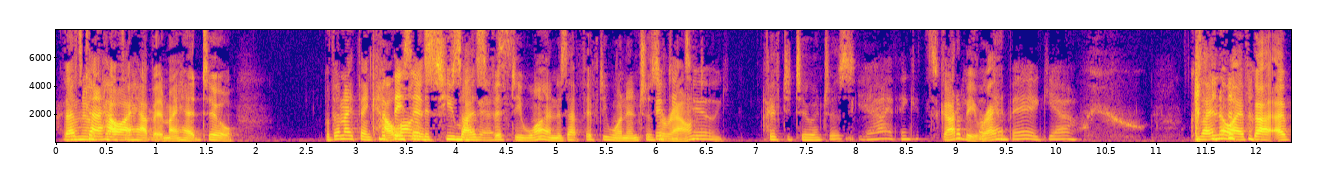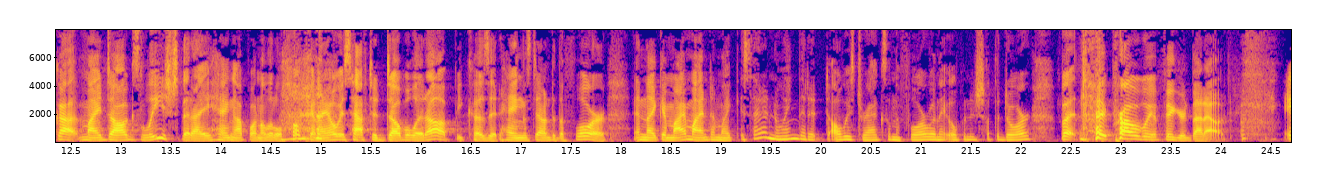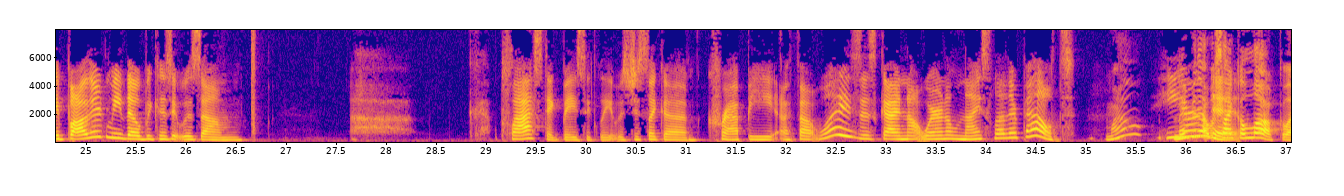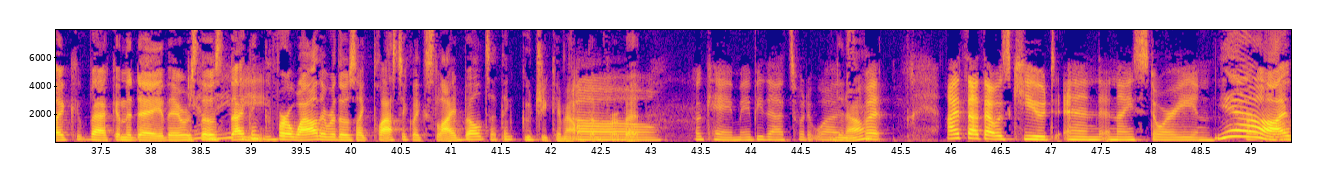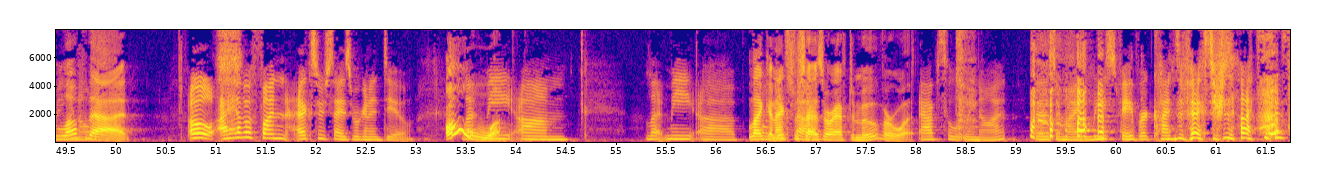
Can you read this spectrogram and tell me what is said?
That's kind of how I have it in my head too. But then I think how they long is it's size 51? Is that 51 inches around? 52. 52 inches? Yeah, I think it's gotta be, right? Big, yeah. Because I know I've got I've got my dog's leash that I hang up on a little hook, and I always have to double it up because it hangs down to the floor. And like in my mind, I'm like, is that annoying that it always drags on the floor when they open and shut the door? But I probably have figured that out. It bothered me though because it was um plastic basically. It was just like a crappy. I thought, why is this guy not wearing a nice leather belt? Well, He maybe that was like a look, like back in the day. There was Yeah, those. I think for a while there were those like plastic like slide belts. I think Gucci came out with them for a bit. Oh, okay, maybe that's what it was. You know? but I thought that was cute and a nice story. And Yeah, I love that. Oh, I have a fun exercise we're gonna do. Oh, Let me um, let me uh, like an this up. exercise where I have to move or what? Absolutely not. Those are my least favorite kinds of exercises. I knew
